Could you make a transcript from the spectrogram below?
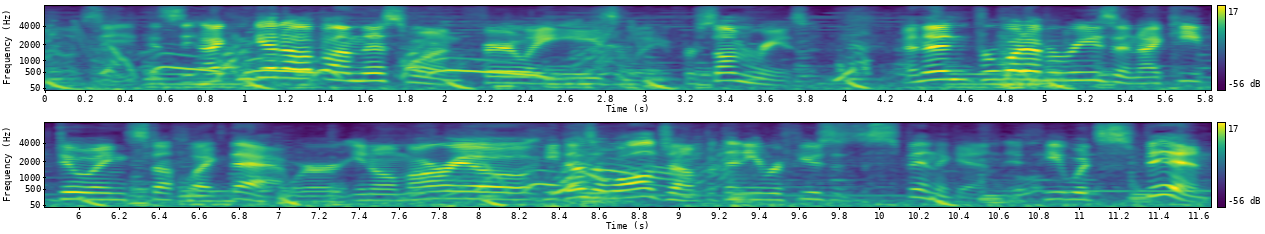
Let's see, you can see, I can get up on this one fairly easily, for some reason. And then, for whatever reason, I keep doing stuff like that, where, you know, Mario, he does a wall jump, but then he refuses to spin again. If he would spin,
